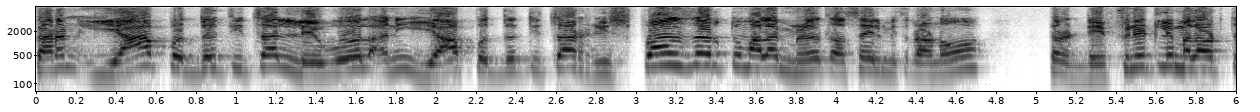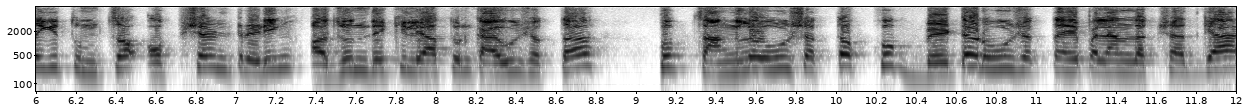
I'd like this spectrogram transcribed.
कारण या पद्धतीचा लेवल आणि या पद्धतीचा रिस्पॉन्स जर तुम्हाला मिळत असेल मित्रांनो तर डेफिनेटली मला वाटतं की तुमचं ऑप्शन ट्रेडिंग अजून देखील यातून काय होऊ शकतं? खूप चांगलं होऊ शकतं खूप बेटर होऊ शकतं हे पहिल्यांदा लक्षात घ्या.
